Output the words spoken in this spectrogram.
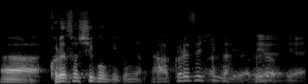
아, 그래서 시국이군요. 아 그래서 시국이에요. 그래서 예, 예.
